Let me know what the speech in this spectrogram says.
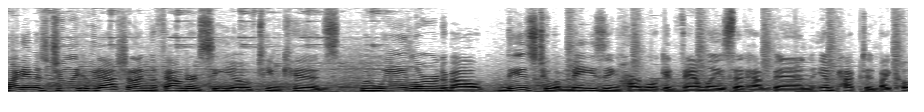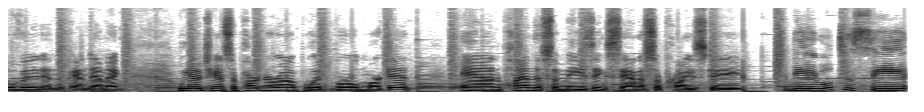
My name is Julie Hudash and I'm the founder and CEO of Team Kids. When we learned about these two amazing hardworking families that have been impacted by COVID and the pandemic, we had a chance to partner up with World Market and plan this amazing Santa surprise day. To be able to see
